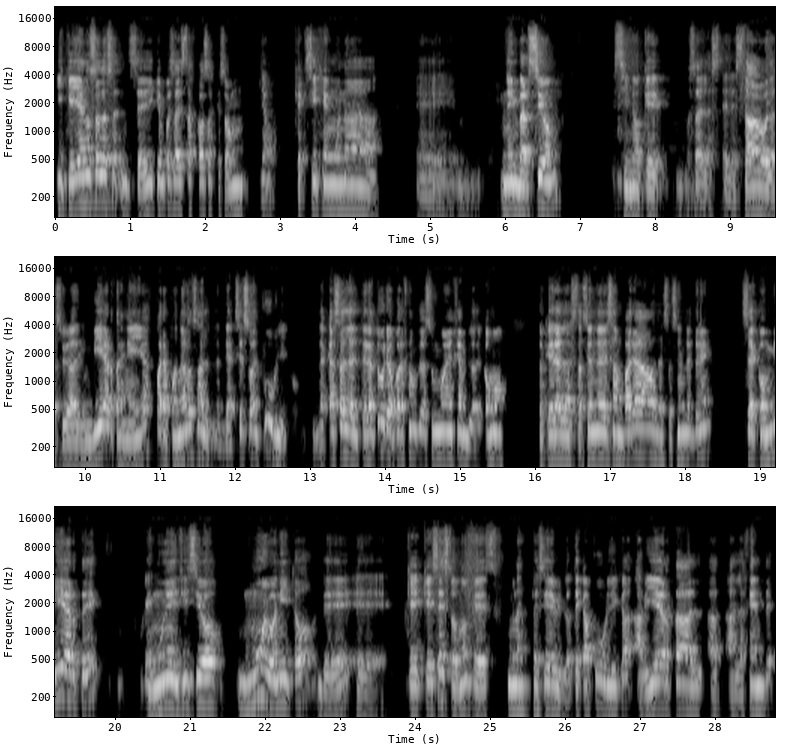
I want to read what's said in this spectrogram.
y que ya no solo se, dediquen pues a estas cosas que son, digamos, que exigen una, eh, una inversión, sino que o sea, el, Estado o la ciudad invierta en ellas para ponerlos de acceso al público. La Casa de la Literatura, por ejemplo, es un buen ejemplo de cómo lo que era la estación de desamparados, la estación de tren, se convierte en un edificio muy bonito de... Eh, ¿qué, es esto? No? Que es una especie de biblioteca pública abierta a la gente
